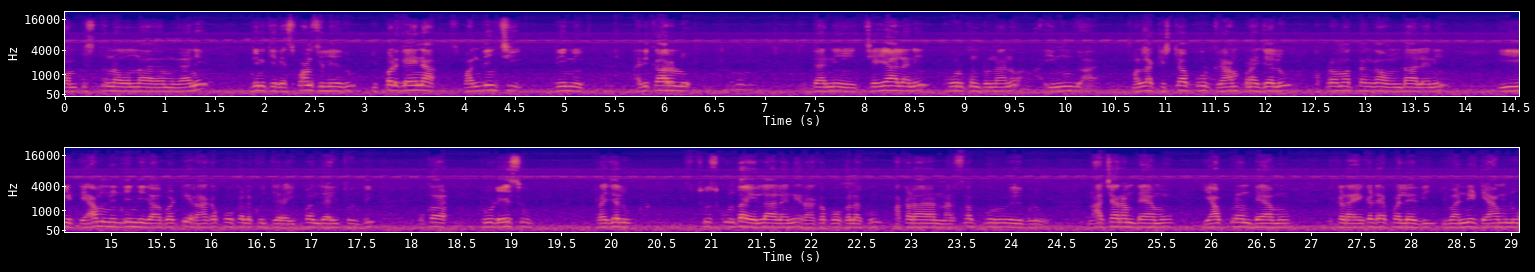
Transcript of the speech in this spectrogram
పంపిస్తున్న ఉన్నాము కానీ దీనికి రెస్పాన్స్ లేదు. ఇప్పటికైనా స్పందించి దీన్ని అధికారులు దాన్ని చేయాలని కోరుకుంటున్నాను. మళ్ళా కిష్టాపూర్ గ్రామ ప్రజలు అప్రమత్తంగా ఉండాలని ఈ డ్యామ్ నిండింది కాబట్టి రాకపోకలకు జర ఇబ్బంది అవుతుంది. ఒక టూ డేస్ ప్రజలు చూసుకుంటా వెళ్ళాలని రాకపోకలకు అక్కడ నర్సాపూర్ ఇప్పుడు నాచారం డ్యాము యాపురం డ్యాము ఇక్కడ వెంకటేపల్లిది ఇవన్నీ డ్యాములు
